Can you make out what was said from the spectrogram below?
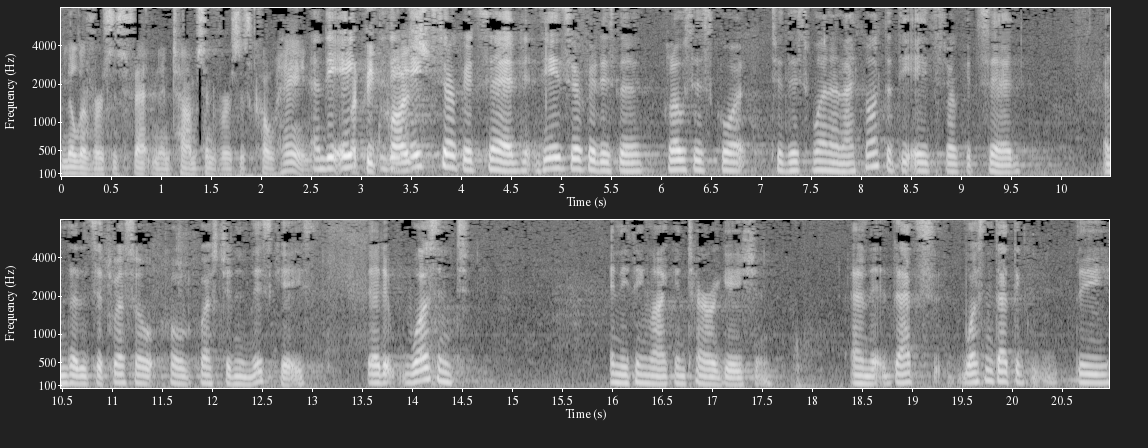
Miller versus Fenton and Thompson versus Keohane. And the Eighth, because, the Eighth Circuit said, the Eighth Circuit is the closest court to this one, and I thought that the Eighth Circuit said, and that it's a threshold question in this case, that it wasn't anything like interrogation. And that's, wasn't that the, the,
